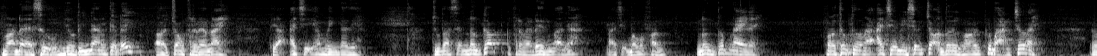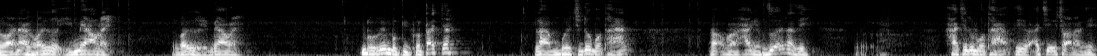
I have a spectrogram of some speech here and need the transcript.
Và để sử dụng nhiều tính năng tiện ích ở trong phần mềm này thì anh chị em mình là gì? Chúng ta sẽ nâng cấp cái phần mềm lên các bạn nhé. Là chị bấm vào phần nâng cấp ngay này. Rồi thông thường là anh chị mình sẽ chọn tôi gói cơ bản trước này. Gói là gói gửi email này. Gói gửi email này. Đối với một kỳ contact nhé là 19 đô một tháng. Đó, hoặc hai nghìn rưỡi là gì? Hai triệu đô một tháng thì anh chị chọn là gì?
